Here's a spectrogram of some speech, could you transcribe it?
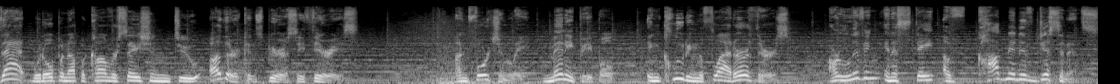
that would open up a conversation to other conspiracy theories. Unfortunately, many people, including the flat earthers, are living in a state of cognitive dissonance.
